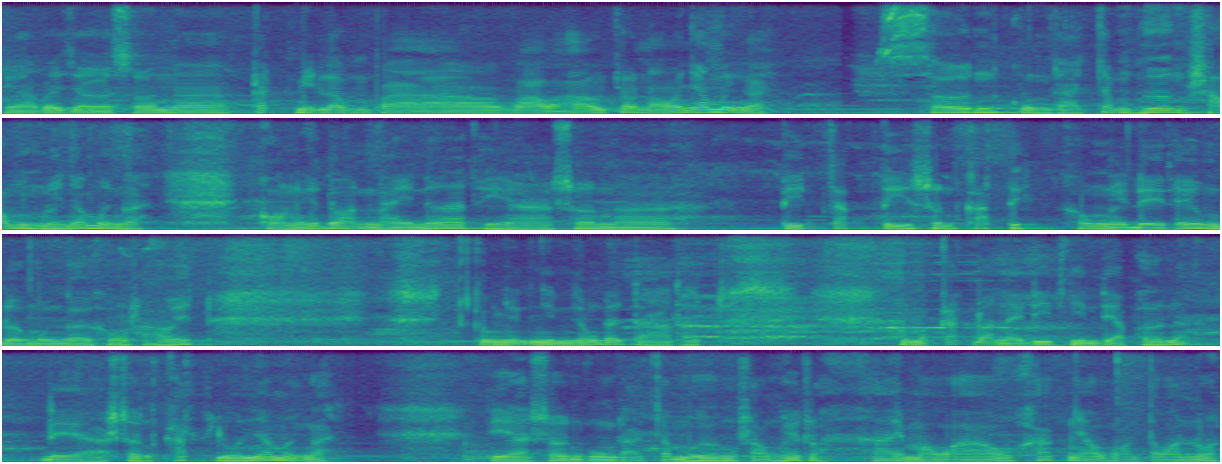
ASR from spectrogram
Thì uh, bây giờ sơn uh, cắt mi lông và vào áo cho nó nhé mọi người. Sơn cũng đã châm hương xong rồi nhé mọi người. Còn cái đoạn này nữa thì uh, sơn uh, tí chắc tí sơn cắt đi. Không người để thế cũng được mọi người không sao hết. Công nhận nhìn giống đại trà thật. Nhưng mà cắt đoạn này đi nhìn đẹp hơn á để sơn cắt luôn nhé mọi người. Thì à, sơn cũng đã châm hương xong hết rồi. Hai màu áo khác nhau hoàn toàn luôn.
